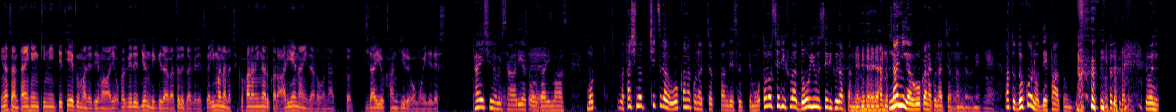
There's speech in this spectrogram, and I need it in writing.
皆さん大変気に入ってテープまで出回りおかげで準レギュラーが取れたわけですが今ならセクハラになるからありえないだろうなと時代を感じる思い出です。はい、しのみさんありがとうございます。も私の膣が動かなくなっちゃったんですって元のセリフはどういうセリフだったんだろうね。何が動かなくなっちゃったんだろうね、んねあとどこのデパートでもね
